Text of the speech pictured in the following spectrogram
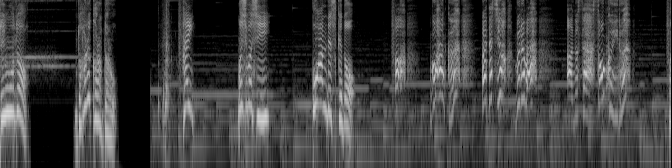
電話だ。誰からだろう？はい。もしもし？ご飯ですけど。あ、ご飯くん？私よ、ブルマ？あのさ、ソンくんいる？え？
